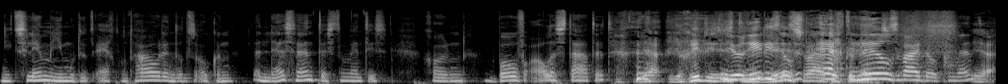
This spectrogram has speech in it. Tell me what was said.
niet slim je moet het echt onthouden. En dat is ook een, een les. Hè? Een testament is gewoon boven alles staat het. Ja, juridisch is het een heel is het echt document. een heel zwaar document. Ja,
